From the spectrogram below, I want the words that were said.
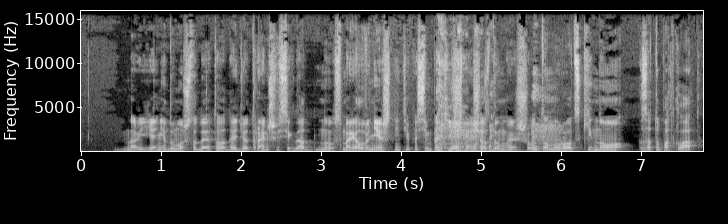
я не думал, что до этого дойдет. Раньше всегда, ну, смотрел внешне, типа, симпатично. Сейчас думаешь, вот он уродский, но зато подклад.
